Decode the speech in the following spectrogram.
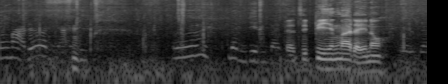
ยังมาเด้อเนี่ยเอ้ยลมเย็นไปแต่สิปียังมาได้เนาะแม่จ้ะ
